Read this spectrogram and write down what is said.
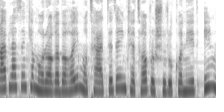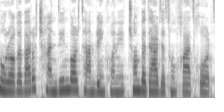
قبل از اینکه مراقبه های متعدد این کتاب رو شروع کنید این مراقبه رو چندین بار تمرین کنید چون به دردتون خواهد خورد.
